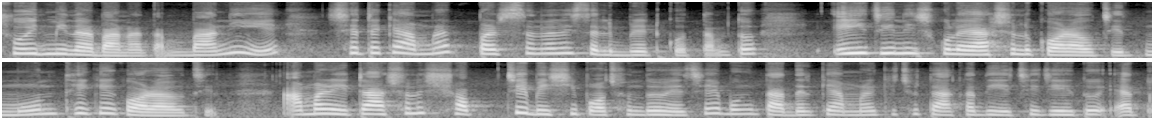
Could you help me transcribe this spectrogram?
শহীদ মিনার বানাতাম, বানিয়ে সেটাকে আমরা পার্সোনালি সেলিব্রেট করতাম। তো এই জিনিসগুলো আসলে করা উচিত, মন থেকে করা উচিত। আমার এটা আসলে সবচেয়ে বেশি পছন্দ হয়েছে এবং তাদেরকে আমরা কিছু টাকা দিয়েছি যেহেতু এত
